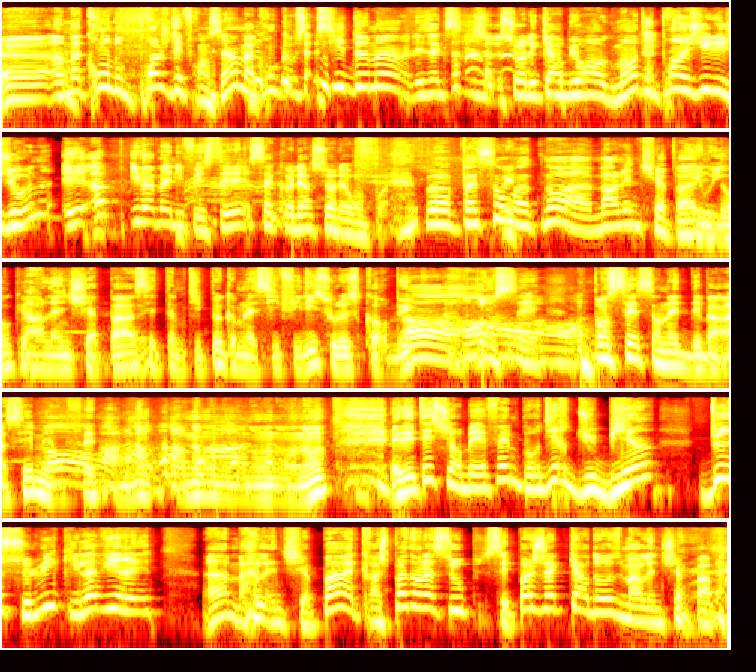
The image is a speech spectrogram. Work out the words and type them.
Euh, un Macron donc proche des Français. Un Macron comme ça. Si demain les axes sur les carburants augmentent, il prend un gilet jaune et hop, il va manifester sa colère sur les ronds-points. Bon, passons Oui. maintenant à Marlène Schiappa. Eh oui, donc. Marlène Schiappa, c'est un petit peu comme la syphilis ou le scorbut. Oh. on, pensait, on pensait s'en être débarrassé, mais en fait, non, non, non, non, non, non. Elle était sur BFM pour dire du bien de celui qui l'a viré. Hein, Marlène Schiappa, elle crache pas dans la soupe. C'est pas Jacques Cardoz, Marlène Schiappa.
